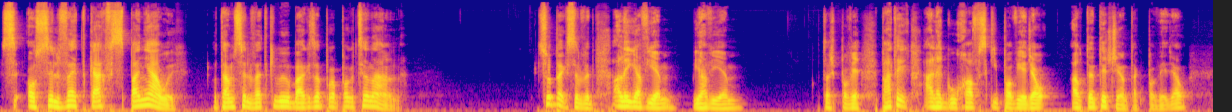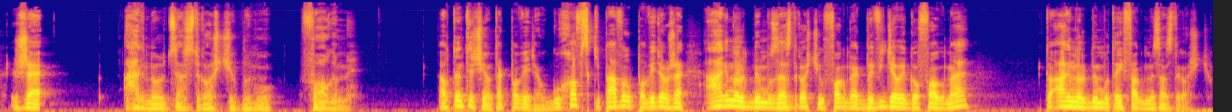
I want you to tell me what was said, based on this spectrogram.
S- o sylwetkach wspaniałych, bo tam sylwetki były bardzo proporcjonalne. Super sylwet, ale ja wiem, ja wiem. Ktoś powie, Patryk, ale Głuchowski powiedział, autentycznie on tak powiedział, że Arnold zazdrościłby mu formy. Autentycznie on tak powiedział. Głuchowski Paweł powiedział, że Arnold by mu zazdrościł formę, jakby widział jego formę, to Arnold by mu tej formy zazdrościł.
